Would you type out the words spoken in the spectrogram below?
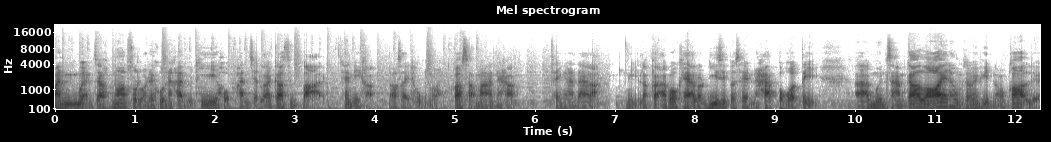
มันเหมือนจะมอบส่วนลดให้คุณนะครับอยู่ที่ 6,790 บาท แค่นี้ครับ เราใส่ถุงเนาะ ก็สามารถนะครับใช้งานได้ละ นี่แล้วก็ Apple Care ลด 20%นะครับ ปกติ หมื่นสามเก้าร้อยถ้าผมจะไม่ผิดเนาะก็เหลือ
